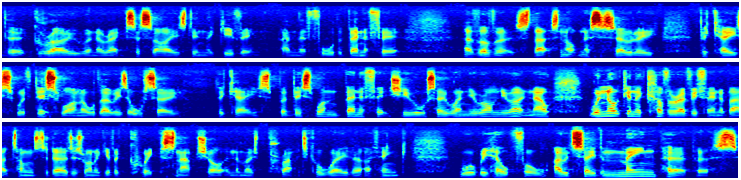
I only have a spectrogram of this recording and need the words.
that grow and are exercised in the giving and they're for the benefit of others. That's not necessarily the case with this one, although is also the case, but this one benefits you also when you're on your own. Now, we're not going to cover everything about tongues today. I just want to give a quick snapshot in the most practical way that I think will be helpful. I would say the main purpose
